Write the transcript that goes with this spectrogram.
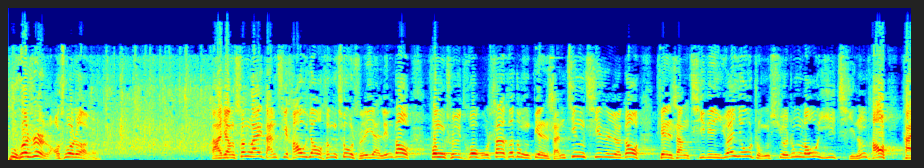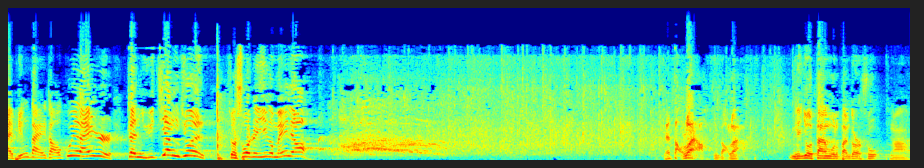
不合适，老说这个。大将生来胆气豪，腰横秋水雁翎刀，风吹驼骨山河动，电闪惊旗日月高。天上麒麟原有种，雪中蝼蚁岂能逃？太平待诏归来日，朕与将军就说这一个没了。别捣乱啊！别捣乱啊！你看又耽误了半段书啊！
